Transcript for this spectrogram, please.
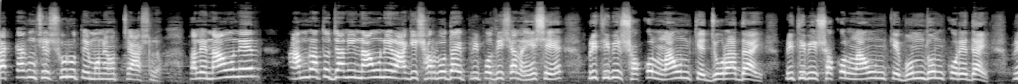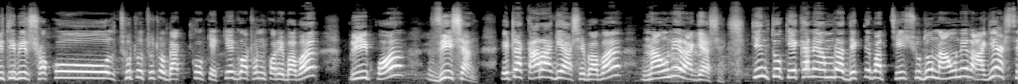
বাক্যাংশের শুরুতে মনে হচ্ছে আসলো। তাহলে নাউনের আমরা তো জানি নাউনের আগে সর্বদাই প্রিপজিশন এসে পৃথিবীর সকল নাউনকে জোড়া দেয়, পৃথিবীর সকল নাউনকে বন্ধন করে দেয়, পৃথিবীর সকল ছোট ছোট বাক্যকে কে গঠন করে বাবা? প্রিপজিশন এটা কার আগে আসে বাবা? নাউনের আগে আসে। কিন্তু এখানে আমরা দেখতে পাচ্ছি শুধু নাউনের আগে আসছে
